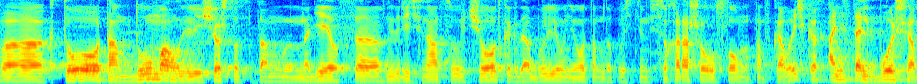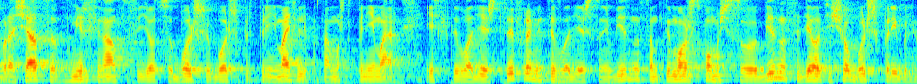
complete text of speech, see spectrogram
э, кто там думал или еще что-то там надеялся внедрить финансовый учет, когда были у него там, допустим, все хорошо, условно там в кавычках, они стали больше обращаться, в мир финансов идет все больше и больше предпринимателей, потому что понимают, если ты владеешь цифрами, ты владеешь своим бизнесом, ты можешь с помощью своего бизнеса делать еще больше прибыли.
